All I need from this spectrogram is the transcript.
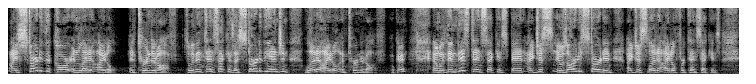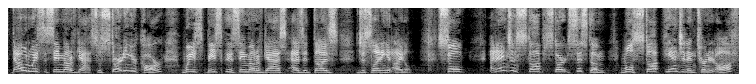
I started the car and let it idle and turned it off. So within 10 seconds, I started the engine, let it idle and turned it off. Okay. And within this 10 second span, I just, it was already started. I just let it idle for 10 seconds. That would waste the same amount of gas. So starting your car wastes basically the same amount of gas as it does just letting it idle. So an engine stop start system will stop the engine and turn it off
